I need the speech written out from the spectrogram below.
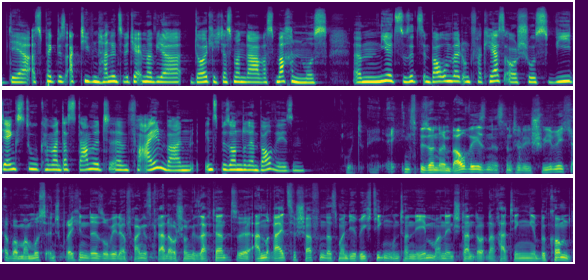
Der Aspekt des aktiven Handels wird ja immer wieder deutlich, dass man da was machen muss. Ähm, Nils, du sitzt im Bau-, Umwelt- und Verkehrsausschuss. Wie denkst du, kann man das damit ähm, vereinbaren, insbesondere im Bauwesen? Gut, insbesondere im Bauwesen ist natürlich schwierig, aber man muss entsprechende, so wie der Frank es gerade auch schon gesagt hat, äh, Anreize schaffen, dass man die richtigen Unternehmen an den Standort nach Hattingen hier bekommt.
